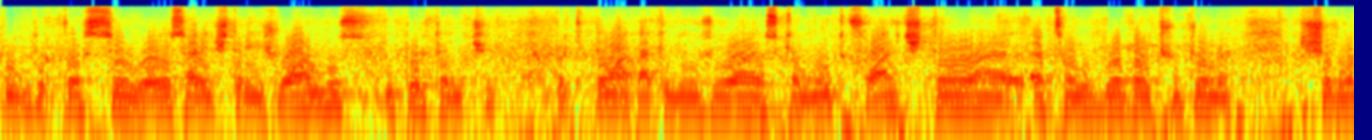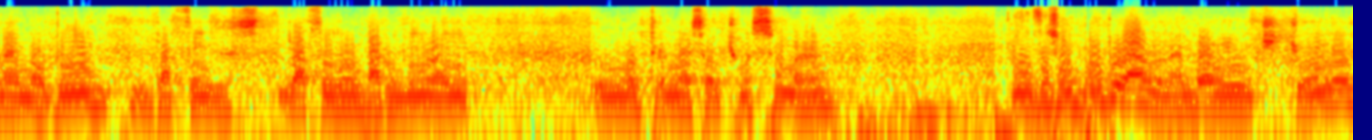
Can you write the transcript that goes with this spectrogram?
contra o Kansas City Royals, série de três jogos, importante, porque tem um ataque dos Royals que é muito forte, tem a adição do Robert Jr. que chegou na MLB, já fez, já fez um barulhinho aí, outro nessa última semana, e vai ser um bom duelo, né, Bobby Witt Jr.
